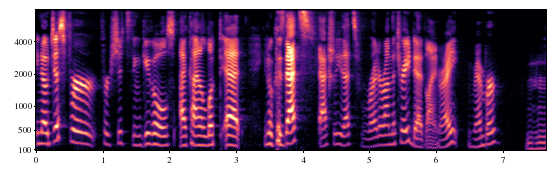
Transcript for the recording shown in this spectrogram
you know, just for for shits and giggles, I kind of looked at you know because that's actually that's right around the trade deadline, right? Remember Mm-hmm.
